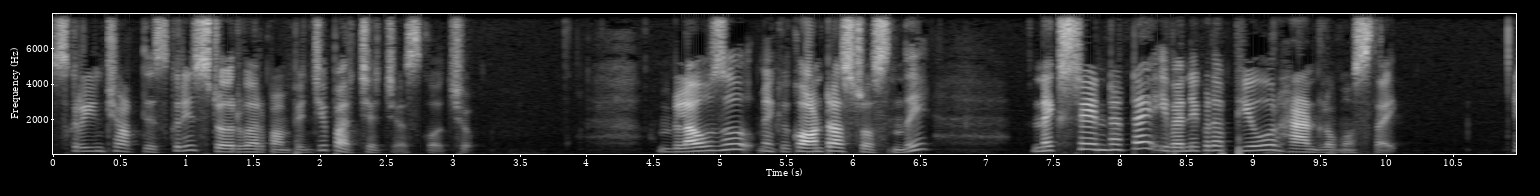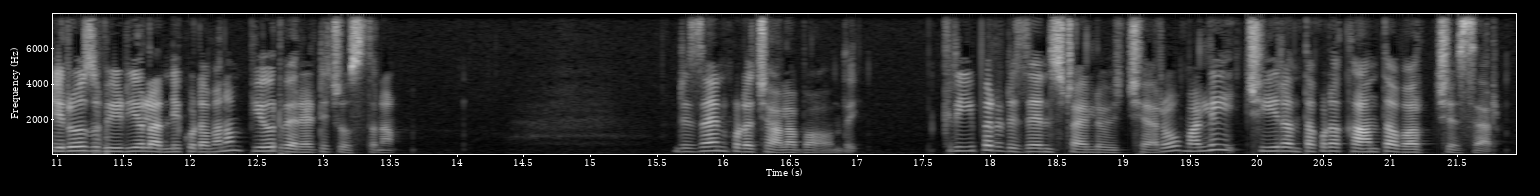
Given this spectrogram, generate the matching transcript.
స్క్రీన్ షాట్ తీసుకుని స్టోర్ వారు పంపించి పర్చేజ్ చేసుకోవచ్చు. బ్లౌజు మీకు కాంట్రాస్ట్ వస్తుంది. నెక్స్ట్ ఏంటంటే ఇవన్నీ కూడా ప్యూర్ హ్యాండ్లూమ్ వస్తాయి. ఈరోజు వీడియోలు అన్నీ కూడా మనం ప్యూర్ వెరైటీ చూస్తున్నాం. డిజైన్ కూడా చాలా బాగుంది. క్రీపర్ డిజైన్ స్టైల్లో ఇచ్చారు. మళ్ళీ చీర అంతా కూడా కాంతా వర్క్ చేశారు.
